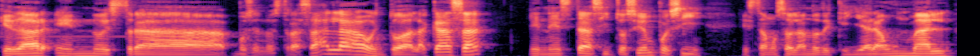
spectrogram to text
quedar en nuestra, pues en nuestra sala o en toda la casa. En esta situación, pues sí, Estamos hablando de que ya era un mal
